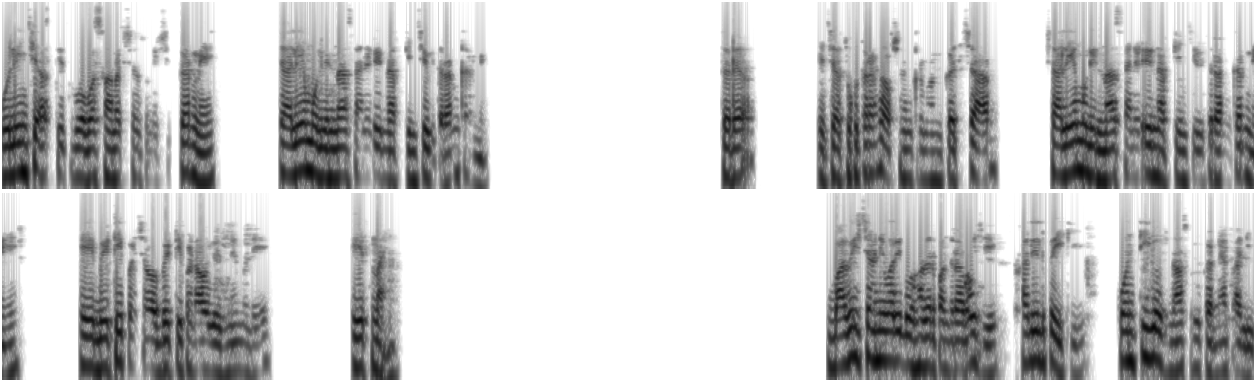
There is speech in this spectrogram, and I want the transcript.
मुलींचे अस्तित्व व संरक्षण सुनिश्चित करणे शालेय मुलींना सॅनिटरी नॅपकिनचे वितरण करणे. तर याच्या अचूक उत्तर आहे ऑप्शन क्रमांक चार. शालेय मुलींना सॅनिटरी नॅपकिनचे वितरण करणे हे बेटी बचाव बेटी पढाव योजनेमध्ये येत नाही. बावीस जानेवारी दोन हजार पंधरा रोजी खालीलपैकी कोणती योजना सुरू करण्यात आली?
